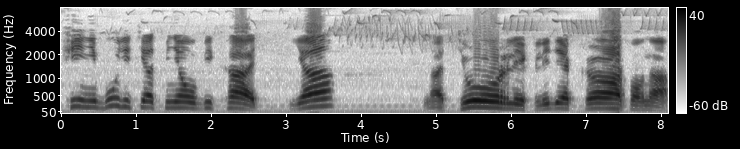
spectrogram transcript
Фи не будете от меня убегать. Я Натюрлих, Лидия Карповна!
